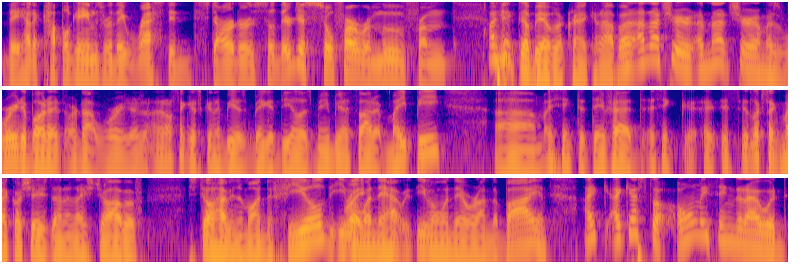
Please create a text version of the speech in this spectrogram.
They had a couple games where they rested starters, so they're just so far removed from. I think they'll be able to crank it up. I, I'm not sure. I'm not sure. I'm as worried about it, or not worried. I don't think it's going to be as big a deal as maybe I thought it might be. Um, I think that they've had. I think uh, it, it looks like Mike O'Shea's done a nice job of still having them on the field, even Right. when they have, even when they were on the bye. And I, I guess the only thing that I would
